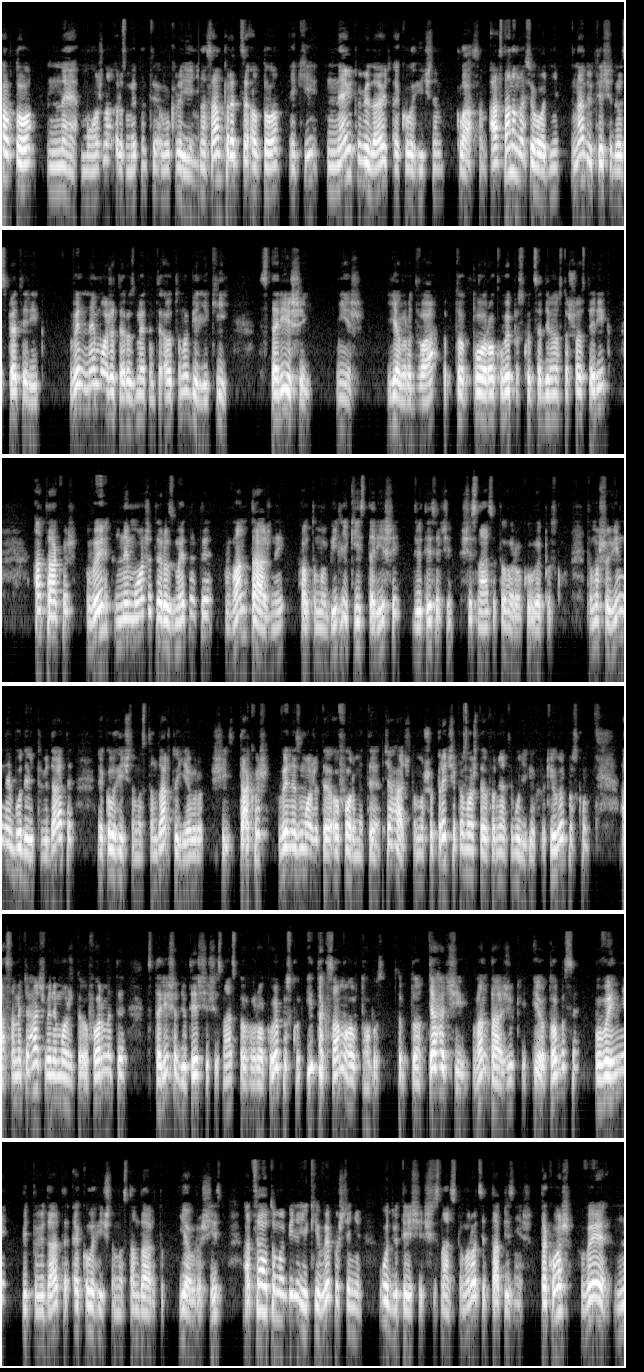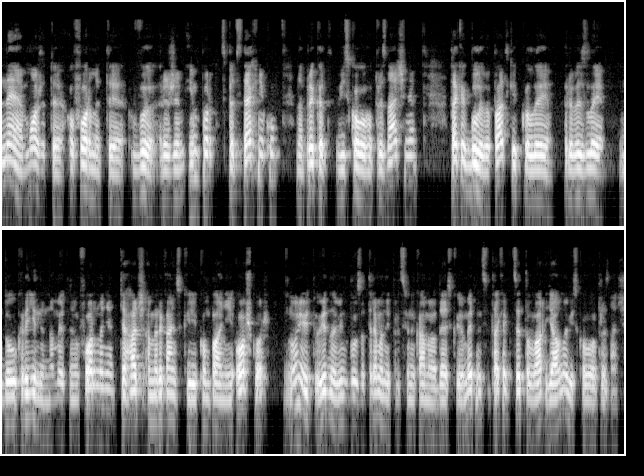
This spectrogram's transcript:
Авто не можна розмитнити в Україні? Насамперед, це авто, які не відповідають екологічним класам. А станом на сьогодні, на 2025 рік, ви не можете розмитнити автомобіль, який старіший ніж Євро 2, тобто по року випуску це 96 рік. А також ви не можете розмитнити вантажний автомобіль, який старіший 2016 року випуску, тому що він не буде відповідати екологічному стандарту Євро 6. Також ви не зможете оформити тягач, тому що причіпи можете оформляти будь-яких років випуску, а саме тягач ви не можете оформити старіше 2016 року випуску, і так само автобус. Тобто тягачі, вантажівки і автобуси повинні відповідати екологічному стандарту Євро 6, а це автомобілі, які випущені у 2016 році та пізніше. Також ви не можете оформити в режим імпорт спецтехніку, наприклад, військового призначення, так як були випадки, коли привезли до України на митне оформлення тягач американської компанії Ошкош. ну і відповідно він був затриманий працівниками одеської митниці, так як це товар явно військового призначення.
